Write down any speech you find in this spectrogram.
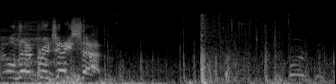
Build that bridge ASAP. Perfect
